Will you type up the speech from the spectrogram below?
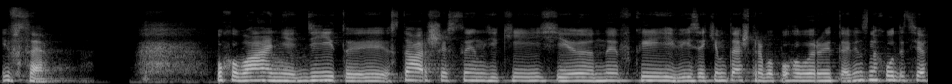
І все. Поховання, діти, старший син, який е, не в Києві, з яким теж треба поговорити. Він знаходиться е,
